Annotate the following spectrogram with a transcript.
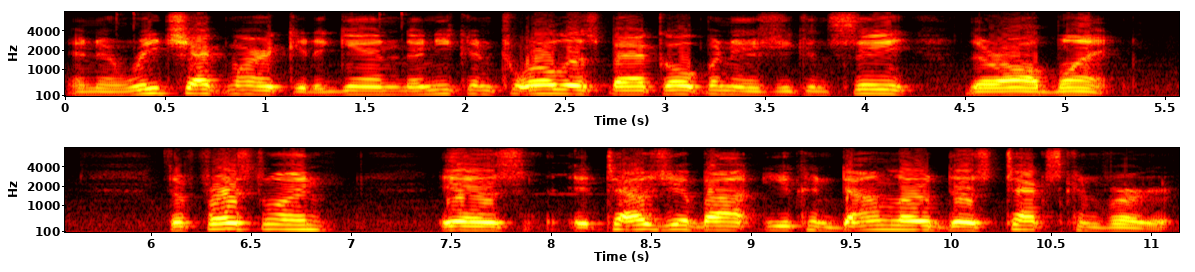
and then recheck mark it again. Then you can twirl this back open. As you can see, they're all blank. The first one is it tells you about you can download this text converter.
